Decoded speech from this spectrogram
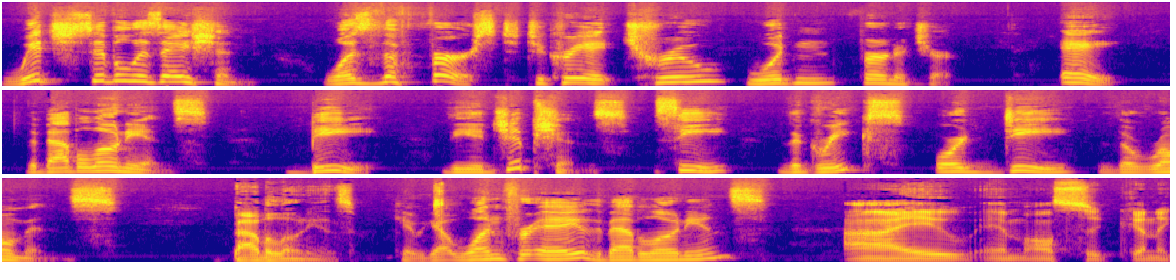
Which civilization was the first to create true wooden furniture? A. The Babylonians. B. The Egyptians. C. The Greeks. Or D. The Romans. Babylonians. Okay, we got one for A, the Babylonians. I am also gonna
